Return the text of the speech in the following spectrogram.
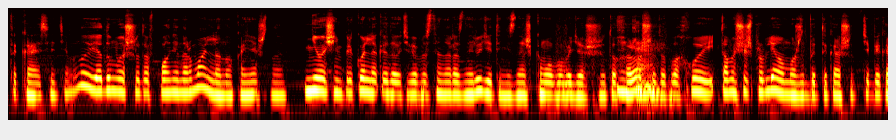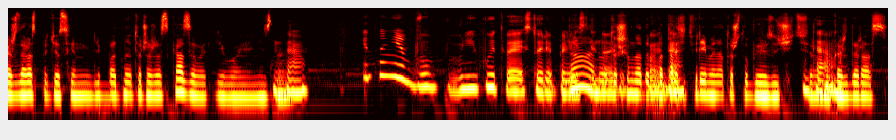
такая себе тема. Ну, я думаю, что это вполне нормально, но, конечно, не очень прикольно, когда у тебя постоянно разные люди, и ты не знаешь, кому попадешь, что Да. хороший, что плохой. Там еще ж проблема может быть такая, что тебе каждый раз придется им либо одно и то же рассказывать, либо, я не знаю. Да. И, ну, не, у них будет твоя история Да, болезни. но ну, то, что им надо такое, да. потратить время на то, чтобы ее изучить все равно Да. каждый раз.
